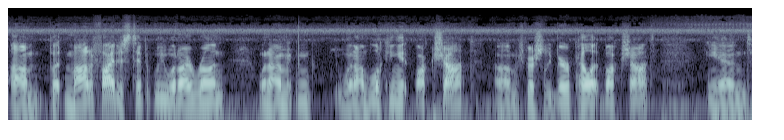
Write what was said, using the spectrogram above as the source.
Um, but modified is typically what I run when I'm in, when I'm looking at buckshot, um, especially bear pellet buckshot. And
